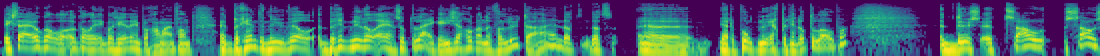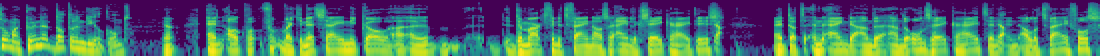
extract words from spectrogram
ik zei ook al, ook al, ik was eerder in het programma, van het begint nu wel, begint nu wel ergens op te lijken. Je zag ook aan de valuta en dat, dat eh, ja, de pond nu echt begint op te lopen. Dus het zou, zou zomaar kunnen dat er een deal komt. Ja. En ook wa- wat je net zei, Nico. eh, eh, de markt vindt het fijn als er eindelijk zekerheid is. Ja. Dat een einde aan de, aan de onzekerheid en, Ja. en alle twijfels.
